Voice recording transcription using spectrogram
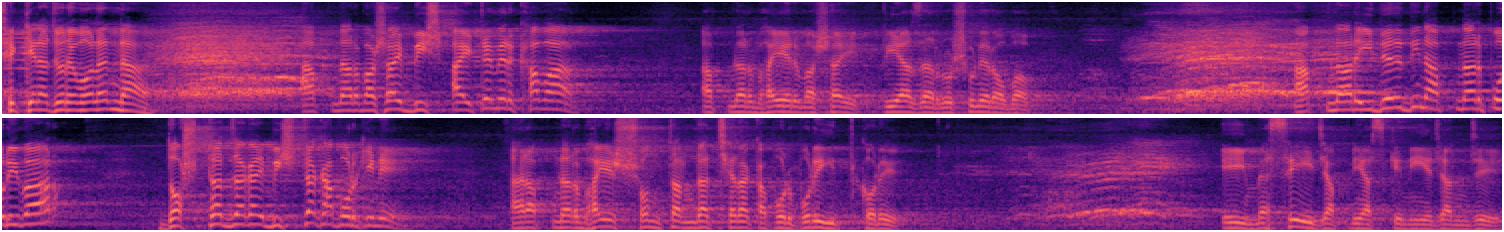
ঠিক কিনা জোরে বলেন না? আপনার বাসায় বিশ আইটেমের খাবার, আপনার ভাইয়ের বাসায় পেঁয়াজ আর রসুনের অভাব। আপনার ঈদের দিন আপনার পরিবার দশটার জায়গায় বিশটা কাপড় কিনে আর আপনার ভাইয়ের সন্তানরা ছেঁড়া কাপড় পরে ঈদ করে। এই মেসেজ আপনি আজকে নিয়ে যান যে,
